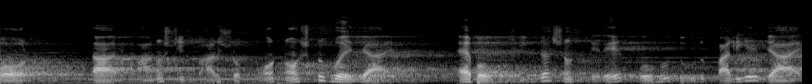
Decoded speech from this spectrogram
পর তার মানসিক ভারসাম্য নষ্ট হয়ে যায় এবং সিংহাসন ছেড়ে বহুদূর পালিয়ে যায়।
